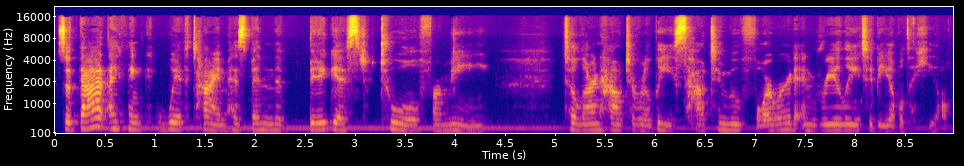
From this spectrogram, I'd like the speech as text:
So that i think with time has been the biggest tool for me to learn how to release how to move forward and really to be able to heal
